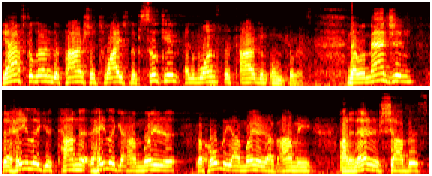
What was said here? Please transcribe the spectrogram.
You have to learn the parsha twice, the psukim, and once the targum Onkelos. Now imagine the heilige Tana, heilige Amoira the holy Amir of Ami on an Erev Shabbos,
